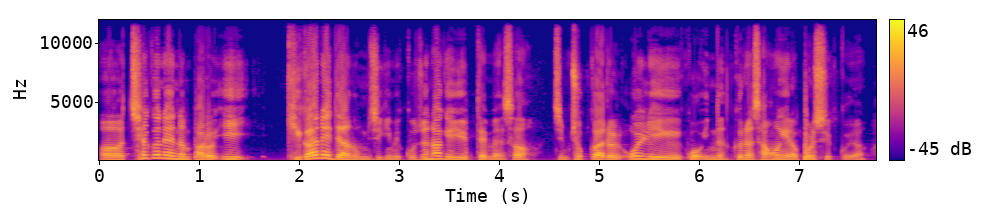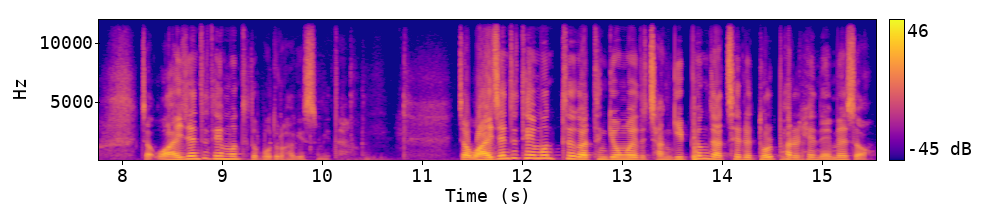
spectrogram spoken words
어, 최근에는 바로 이 기간에 대한 움직임이 꾸준하게 유입되면서 지금 주가를 올리고 있는 그런 상황이라고 볼 수 있고요. 자, YG 엔터테인먼트도 보도록 하겠습니다. 자, YG 엔터테인먼트 같은 경우에도 장기평 자체를 돌파를 해내면서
